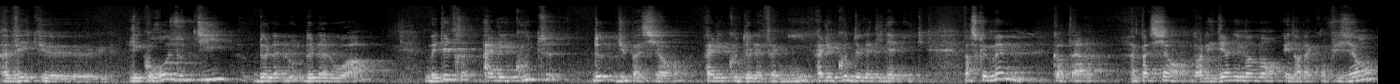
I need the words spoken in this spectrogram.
avec euh, les gros outils de la, loi, mais d'être à l'écoute du patient, à l'écoute de la famille, à l'écoute de la dynamique. Parce que même quand un, un, patient, dans les derniers moments, est dans la confusion,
